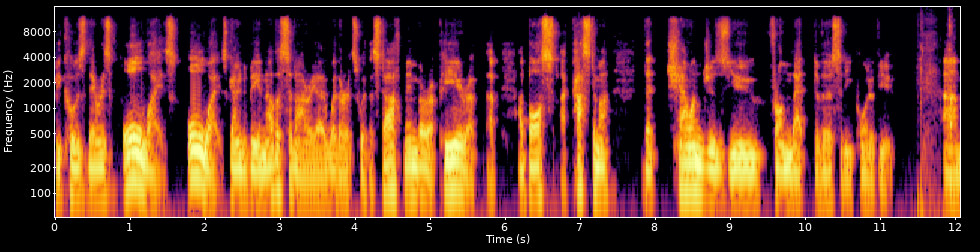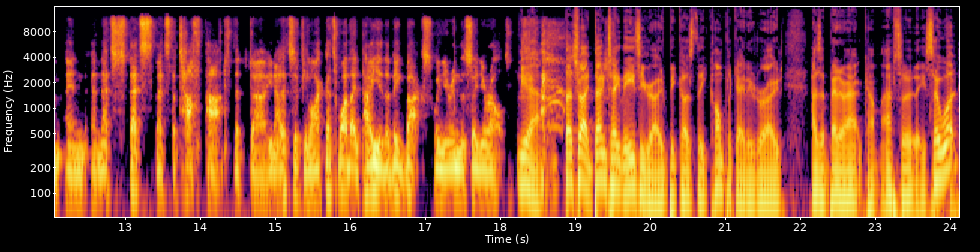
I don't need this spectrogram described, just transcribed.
because there is always, always going to be another scenario, whether it's with a staff member, a peer, a, a, a boss, a customer, that challenges you from that diversity point of view. Um, and and that's that's that's the tough part. That uh, you know, that's if you like, that's why they pay you the big bucks when you're in the senior roles. Yeah, that's right. Don't take the easy road because the complicated road has a better outcome. Absolutely. So what?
